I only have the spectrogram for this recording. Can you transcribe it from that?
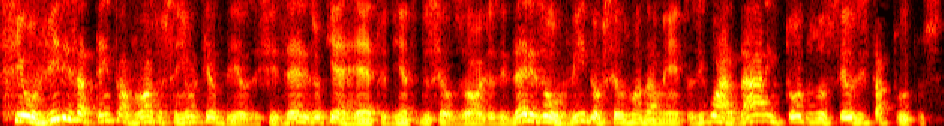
Se ouvires atento a voz do Senhor teu Deus, e fizeres o que é reto diante dos seus olhos, e deres ouvido aos seus mandamentos, e guardarem todos os seus estatutos,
